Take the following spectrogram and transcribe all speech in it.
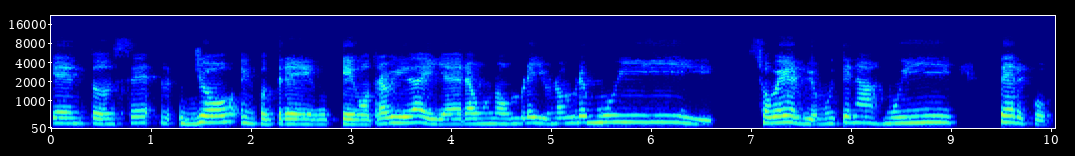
entonces yo encontré que en otra vida ella era un hombre y un hombre muy soberbio, muy tenaz, muy terco.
